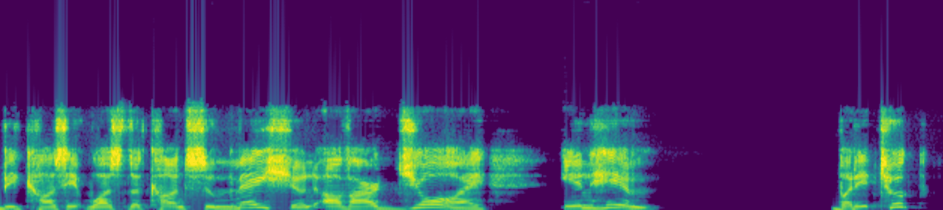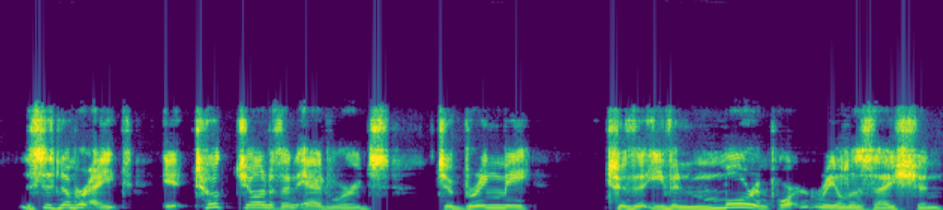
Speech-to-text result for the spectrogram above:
because it was the consummation of our joy in him. But it took, this is number eight, it took Jonathan Edwards to bring me to the even more important realization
